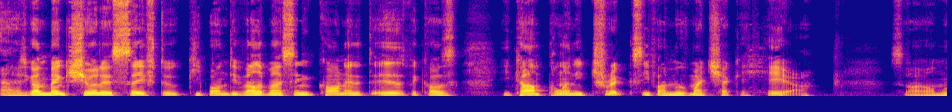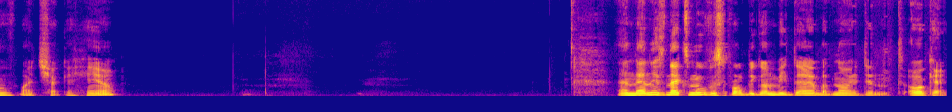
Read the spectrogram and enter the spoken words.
uh, you're going to make sure it's safe to keep on developing my single corner, and it is because he can't pull any tricks if I move my checker here. So I'll move my checker here. And then his next move is probably going to be there, but no, it didn't. Okay,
